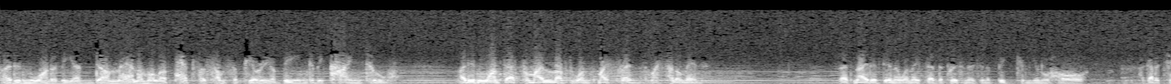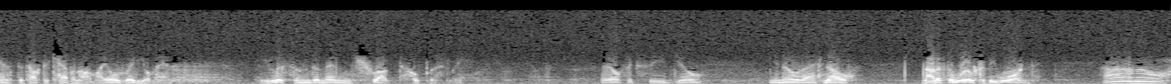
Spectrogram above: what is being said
I didn't want to be a dumb animal, a pet for some superior being to be kind to. I didn't want that for my loved ones, my friends, my fellow men. That night at dinner, when they fed the prisoners in a big communal hall, I got a chance to talk to Kavanaugh, my old radio man. He listened and then shrugged hopelessly. They'll succeed, Joe. You know that. No, not if the world could be warned. I don't know.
